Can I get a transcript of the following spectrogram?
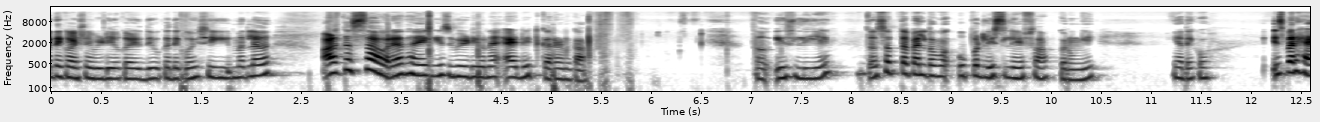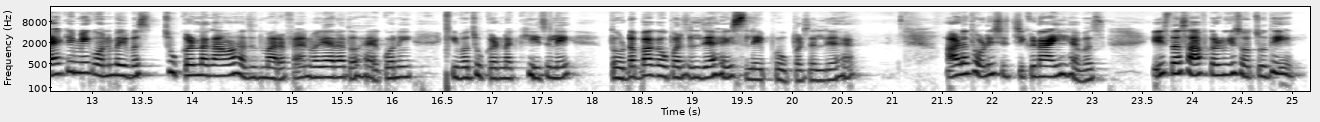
कदे कोई से वीडियो कर दियो, कदे कोई सी मतलब अड़कस्सा हो रहा था एक इस वीडियो ने एडिट करण का। तो इसलिए तो सबसे पहले तो मैं ऊपर स्लेब साफ़ करूँगी। या देखो, इस पर है कि मैं कौन भाई, बस छुक्कड़ लगावा हज़रत तुम्हारा फ़ैन वगैरह तो है कौन ही कि वह छुक्कड़ न खींच ले। तो डब्बा का ऊपर चल जाए है इस स्लेब का ऊपर चल जाए। है आड़े थोड़ी सी चिकनाई है बस। इस तरह साफ़ करने की सोचू थी,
